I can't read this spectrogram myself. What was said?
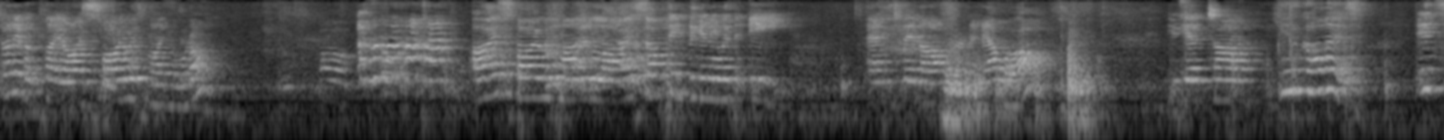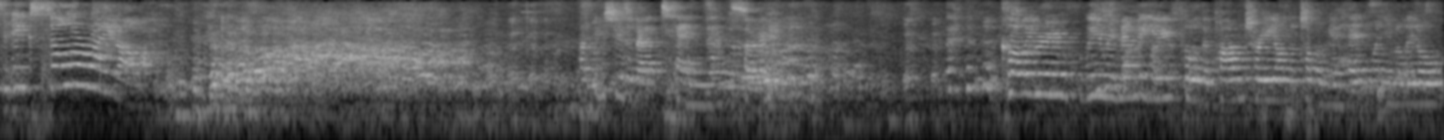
Don't ever play I Spy with my daughter. Oh. I Spy with my little eye, something beginning with E. And then after an hour, you get, uh, you guys, it's accelerator. I think she was about 10 then, so. Cloe, we remember you for the palm tree on the top of your head when you were little,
